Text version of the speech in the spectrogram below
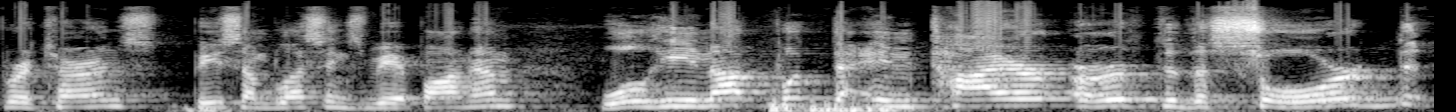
returns, peace and blessings be upon him, will he not put the entire earth to the sword?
